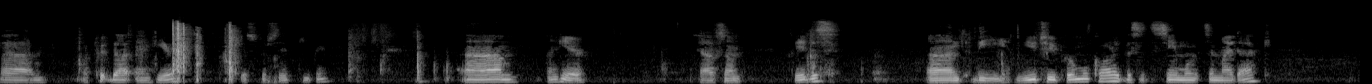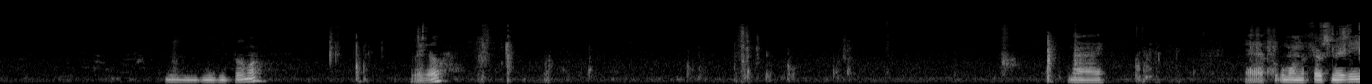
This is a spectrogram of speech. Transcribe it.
Um, I'll put that in here, just for safekeeping. Um, and here, you have some pages, and the Mewtwo promo card. This is the same one that's in my deck. The movie promo. There we go. my uh, Pokemon the first movie,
